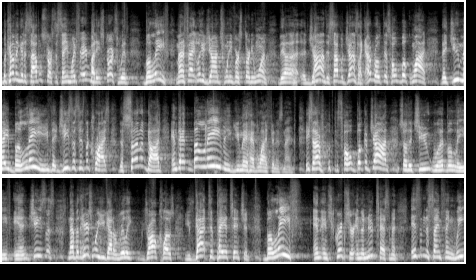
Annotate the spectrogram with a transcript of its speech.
Becoming a disciple starts the same way for everybody. It starts with belief. Matter of fact, look at John 20, verse 31. The, uh, John, the disciple John's like, I wrote this whole book. Why? That you may believe that Jesus is the Christ, the Son of God, and that believing you may have life in his name. He said, I wrote this whole book of John so that you would believe in Jesus. Now, but here's where you got to really draw close. You've got to pay attention. Belief in, in Scripture, in the New Testament, isn't the same thing we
